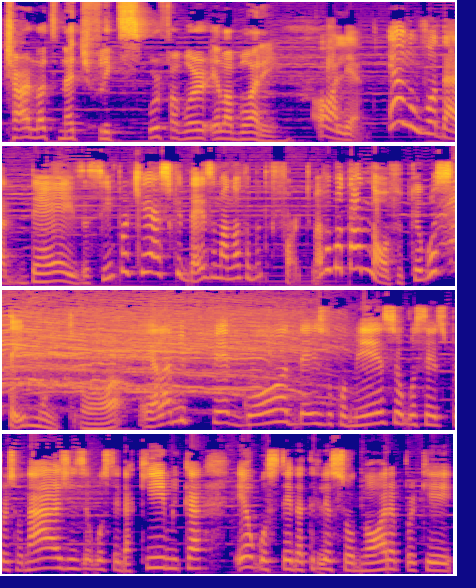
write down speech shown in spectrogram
Charlotte Netflix. Por favor, elabore. Olha, eu não vou dar 10, assim, porque acho que 10 é uma nota muito forte. Mas vou botar 9, porque eu gostei muito. Ó, Ela me pegou desde o começo, eu gostei dos personagens, eu gostei da química, eu gostei da trilha sonora, porque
